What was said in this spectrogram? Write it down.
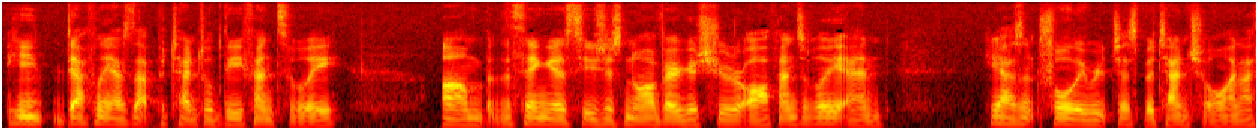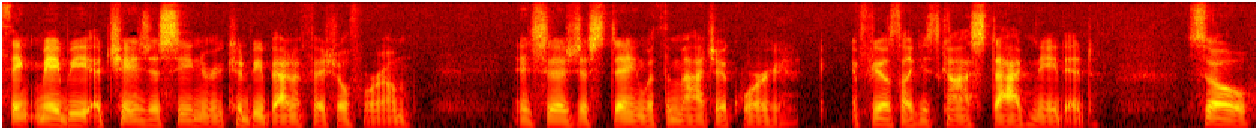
he definitely has that potential defensively, um, but the thing is, he's just not a very good shooter offensively, and he hasn't fully reached his potential. And I think maybe a change of scenery could be beneficial for him instead of just staying with the Magic, where it feels like he's kind of stagnated. So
